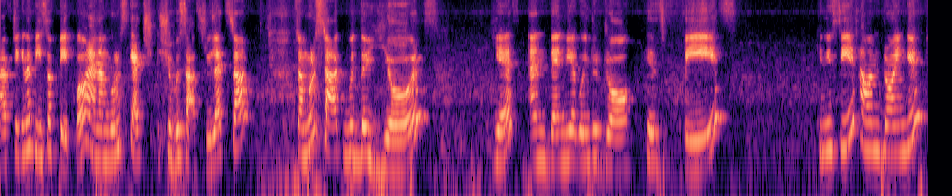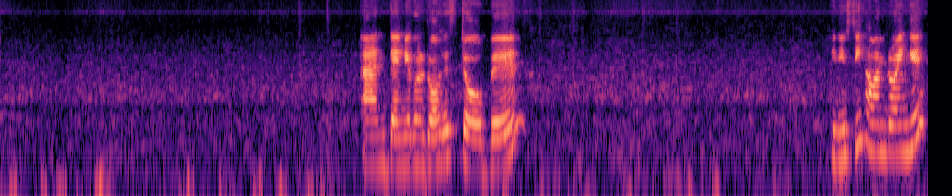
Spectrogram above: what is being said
I've taken a piece of paper and I'm going to sketch Shubhasastri. Let's start. So I'm going to start with the ears. Yes. And then we are going to draw his face. Can you see it, how I'm drawing it? And then we are going to draw his turban. Can you see how I'm drawing it?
